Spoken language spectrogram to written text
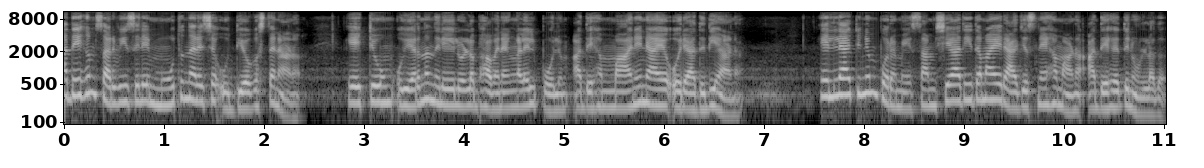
അദ്ദേഹം സർവീസിലെ മൂത്തു നരച്ച ഉദ്യോഗസ്ഥനാണ്. ഏറ്റവും ഉയർന്ന നിലയിലുള്ള ഭവനങ്ങളിൽ പോലും അദ്ദേഹം മാന്യനായ ഒരു അതിഥിയാണ്. എല്ലാറ്റിനും പുറമെ സംശയാതീതമായ രാജ്യസ്നേഹമാണ് അദ്ദേഹത്തിനുള്ളത്.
